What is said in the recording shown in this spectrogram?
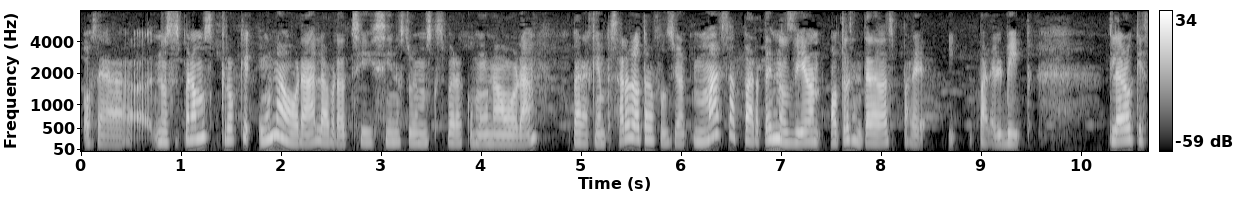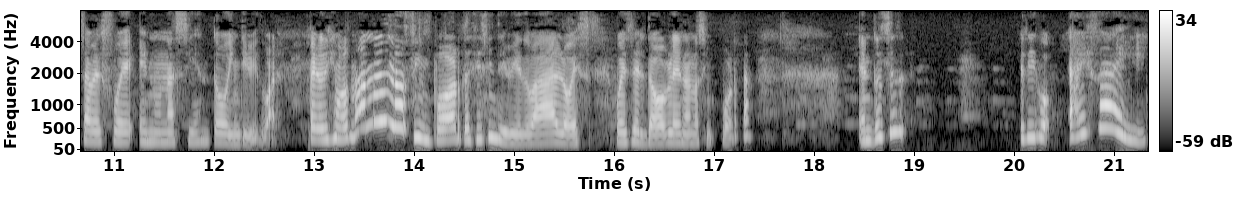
o sea nos esperamos creo que una hora la verdad sí sí nos tuvimos que esperar como una hora para que empezara la otra función. Más aparte nos dieron otras entradas para para el VIP. Claro que esta vez fue en un asiento individual. Pero dijimos, no, no nos importa si es individual o es, o es el doble, no nos importa. Entonces, digo, ahí es ahí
